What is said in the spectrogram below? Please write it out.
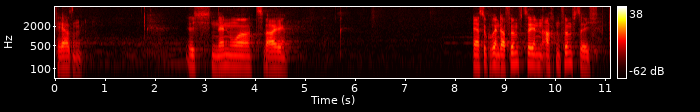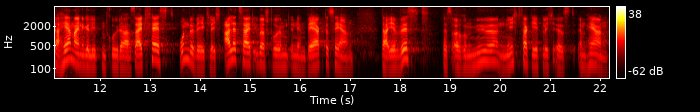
Versen. Ich nenne nur zwei. 1. Korinther 15, 58. Daher, meine geliebten Brüder, seid fest, unbeweglich, alle Zeit überströmend in dem Werk des Herrn, da ihr wisst, dass eure Mühe nicht vergeblich ist im Herrn.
